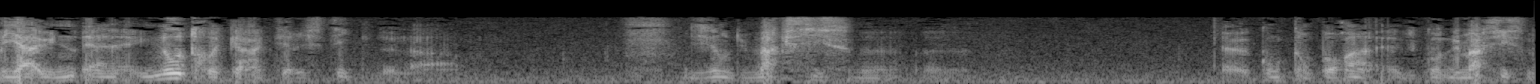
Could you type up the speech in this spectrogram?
il y a une, autre caractéristique de la, disons, du marxisme euh, euh, contemporain, du, marxisme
